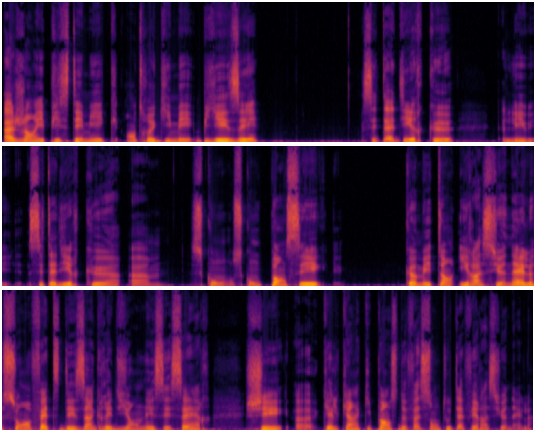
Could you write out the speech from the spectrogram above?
agent épistémique entre guillemets biaisé, c'est-à-dire que c'est-à-dire que euh, ce qu'on ce qu'on pensait comme étant irrationnel sont en fait des ingrédients nécessaires chez euh, quelqu'un qui pense de façon tout à fait rationnelle.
